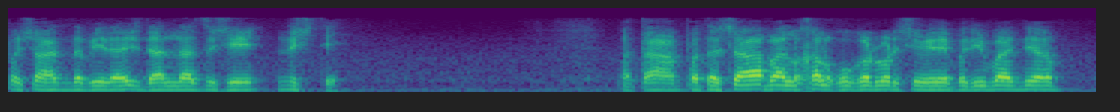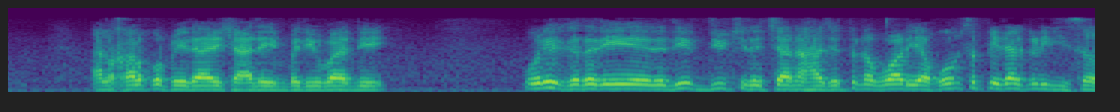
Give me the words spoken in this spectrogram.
پشان د پیدایش د الله څخه نشته پتا پتا شاب الخلق ګډوډ شوی دی په دې باندې الخلق پیدایش علیم په دې باندې ولې کده دې دې دې چې د چانه حاجتونه غواړي هغه هم څه پیدا کړی دي څه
